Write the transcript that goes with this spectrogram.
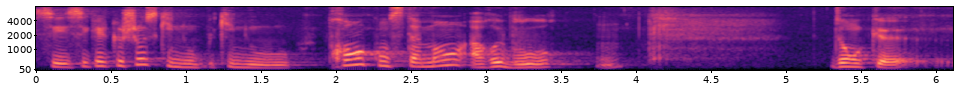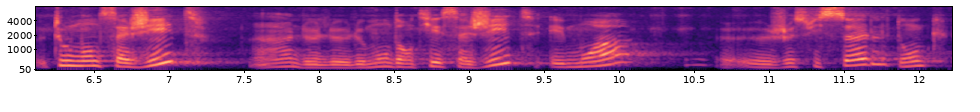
C'est, quelque chose qui nous, qui nous prend constamment à rebours. Donc euh, tout le monde s'agite, hein, le, monde entier s'agite, et moi, je suis seul donc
